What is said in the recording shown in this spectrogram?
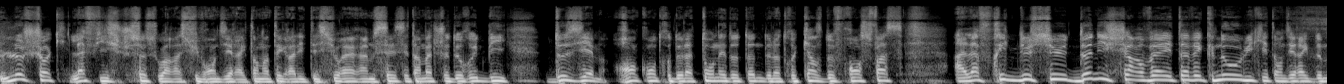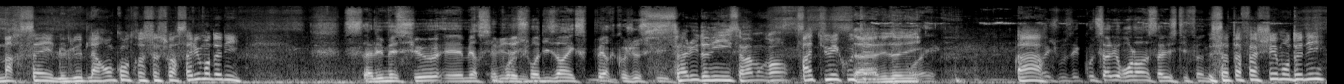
Le choc, l'affiche ce soir à suivre en direct, en intégralité sur RMC. C'est un match de rugby. Deuxième rencontre de la tournée d'automne de notre 15 de France face à l'Afrique du Sud. Denis Charvet est avec nous, lui qui est en direct de Marseille, le lieu de la rencontre ce soir. Salut mon Denis. Salut messieurs et merci Salut, pour le soi-disant expert que je suis. Salut Denis, ça va mon grand? Ah, tu écoutais Salut Denis. Ouais. Ah, je vous écoute. Salut Roland, salut Stephen. ça t'a fâché mon Denis?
